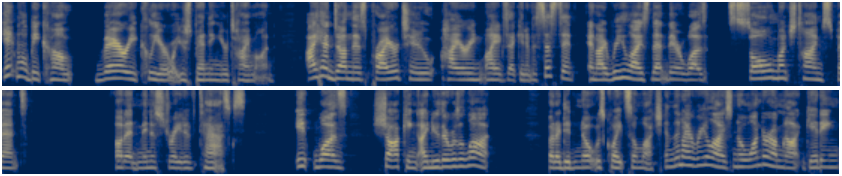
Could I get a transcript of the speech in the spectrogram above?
It will become very clear what you're spending your time on. I had done this prior to hiring my executive assistant, and I realized that there was so much time spent on administrative tasks. It was shocking. I knew there was a lot, but I didn't know it was quite so much. And then I realized no wonder I'm not getting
